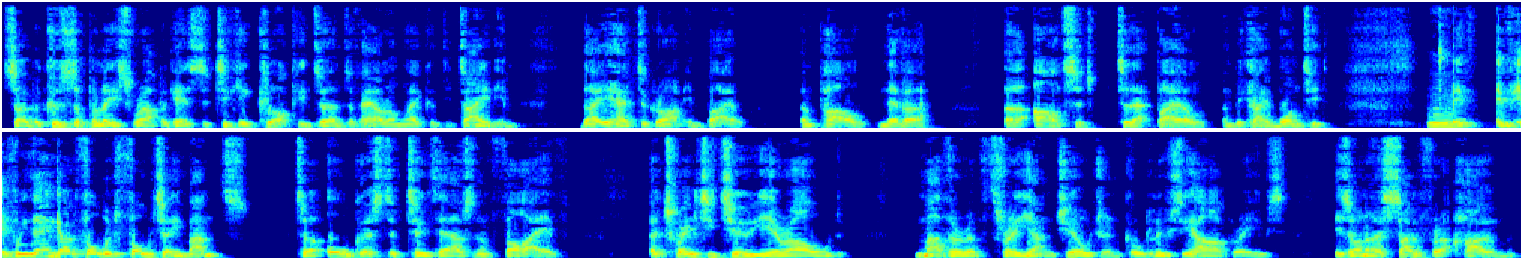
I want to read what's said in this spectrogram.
So, because the police were up against a ticking clock in terms of how long they could detain him, they had to grant him bail and Parle never uh, answered to that bail and became wanted. Mm. If, if, if we then go forward 14 months to August of 2005, a 22 year old mother of three young children called Lucy Hargreaves is on her sofa at home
